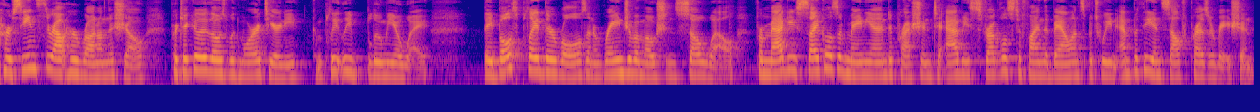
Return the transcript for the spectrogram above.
Her scenes throughout her run on the show, particularly those with Maura Tierney, completely blew me away. They both played their roles in a range of emotions so well, from Maggie's cycles of mania and depression to Abby's struggles to find the balance between empathy and self preservation.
